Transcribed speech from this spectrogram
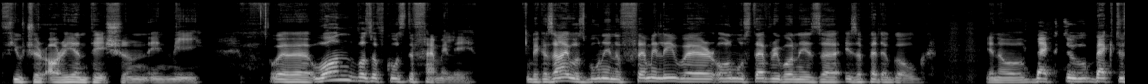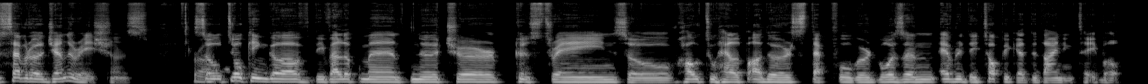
future orientation in me. Uh, one was, of course, the family, because I was born in a family where almost everyone is a, is a pedagogue. You know, back to back to several generations. Right. So, talking of development, nurture, constraints, so how to help others step forward was an everyday topic at the dining table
